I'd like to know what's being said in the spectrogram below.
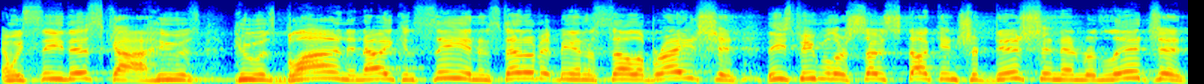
And we see this guy who was, who was blind and now he can see. And instead of it being a celebration, these people are so stuck in tradition and religion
